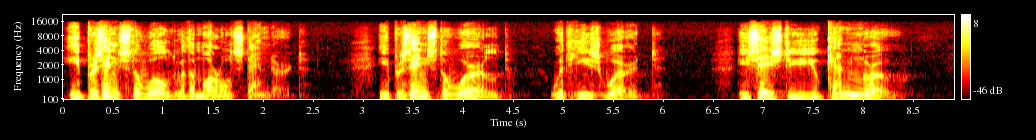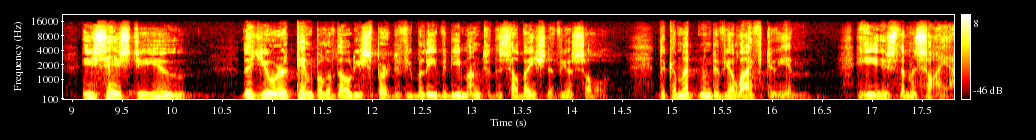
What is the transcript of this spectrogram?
he presents the world with a moral standard. He presents the world with his word. He says to you, you can grow. He says to you that you are a temple of the Holy Spirit if you believe in Him unto the salvation of your soul, the commitment of your life to Him. He is the Messiah.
